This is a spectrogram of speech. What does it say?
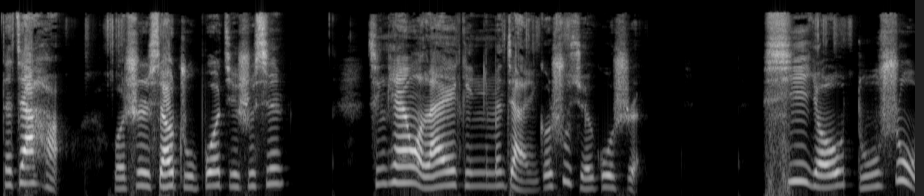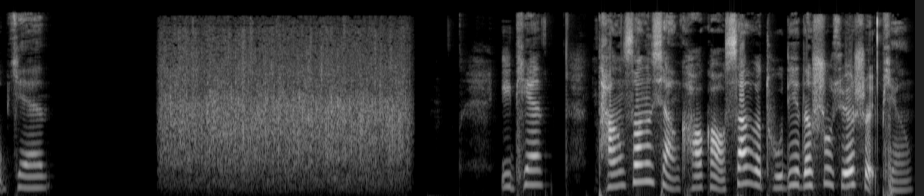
大家好，我是小主播季舒心。今天我来给你们讲一个数学故事，《西游读数篇》。一天，唐僧想考考三个徒弟的数学水平，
